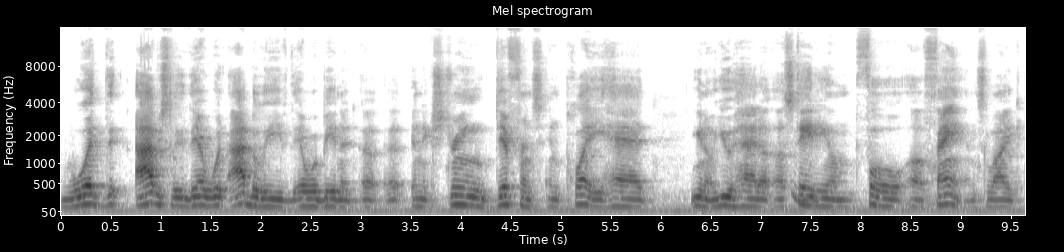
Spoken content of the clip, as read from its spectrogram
would the, obviously there would I believe there would be an a, a, an extreme difference in play had you know you had a, a, stadium full of fans like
